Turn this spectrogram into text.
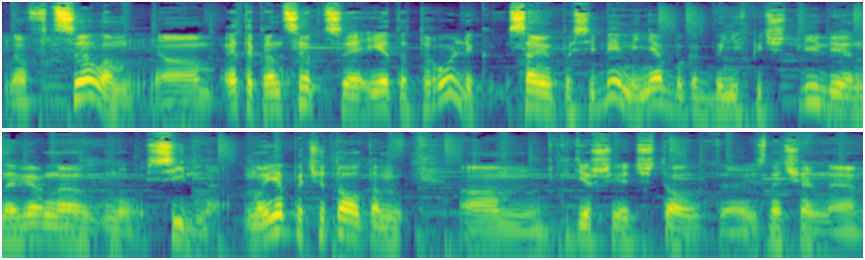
В целом, э, эта концепция и этот ролик сами по себе меня бы как бы не впечатлили, наверное, ну, сильно. Но я почитал там, эм, где же я читал, это изначально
